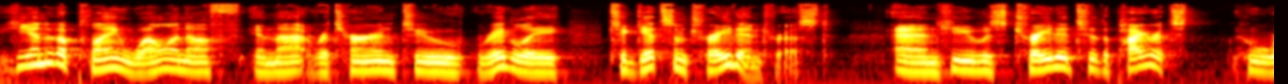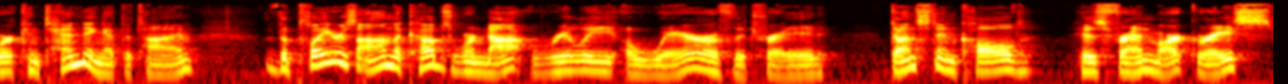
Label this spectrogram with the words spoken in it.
He ended up playing well enough in that return to Wrigley to get some trade interest. And he was traded to the Pirates, who were contending at the time. The players on the Cubs were not really aware of the trade. Dunston called his friend Mark Grace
